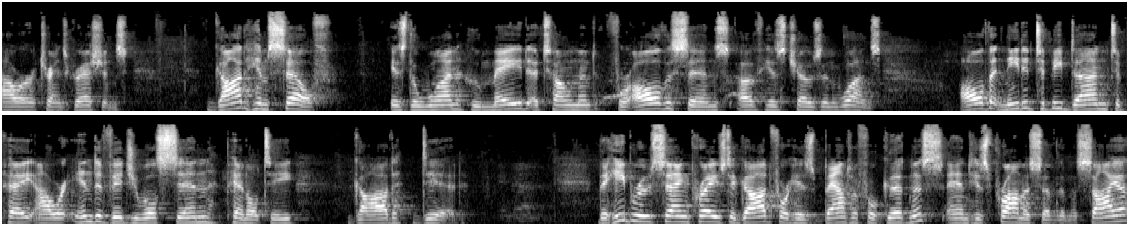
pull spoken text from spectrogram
our transgressions. God Himself is the one who made atonement for all the sins of his chosen ones. All that needed to be done to pay our individual sin penalty, God did. The Hebrews sang praise to God for his bountiful goodness and his promise of the Messiah.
